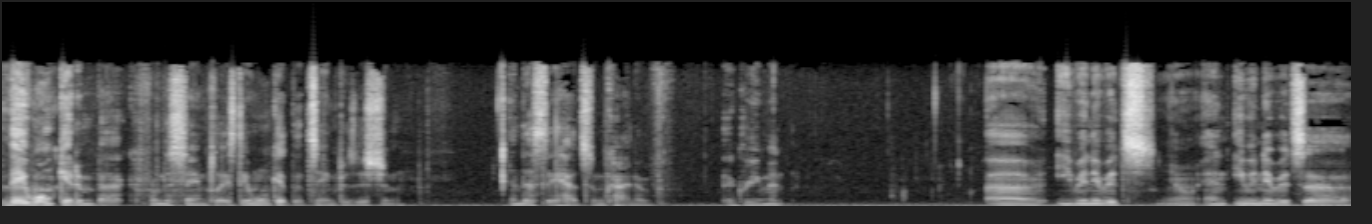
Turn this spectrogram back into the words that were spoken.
they won't get him back from the same place. They won't get that same position unless they had some kind of agreement. Uh, even if it's you know, and even if it's uh,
